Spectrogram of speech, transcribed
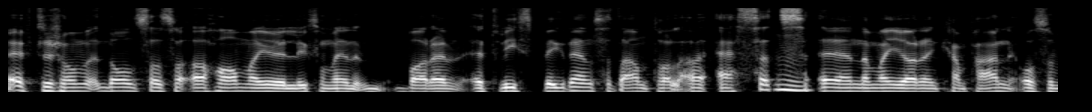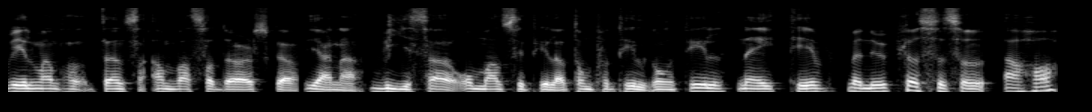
Eftersom någonstans har man ju liksom en, bara ett visst begränsat antal assets mm. Eh, när man gör en kampanj och så vill man att ens ambassadör ska gärna visa om man ser till att de får tillgång till native. Men nu plötsligt så, jaha,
